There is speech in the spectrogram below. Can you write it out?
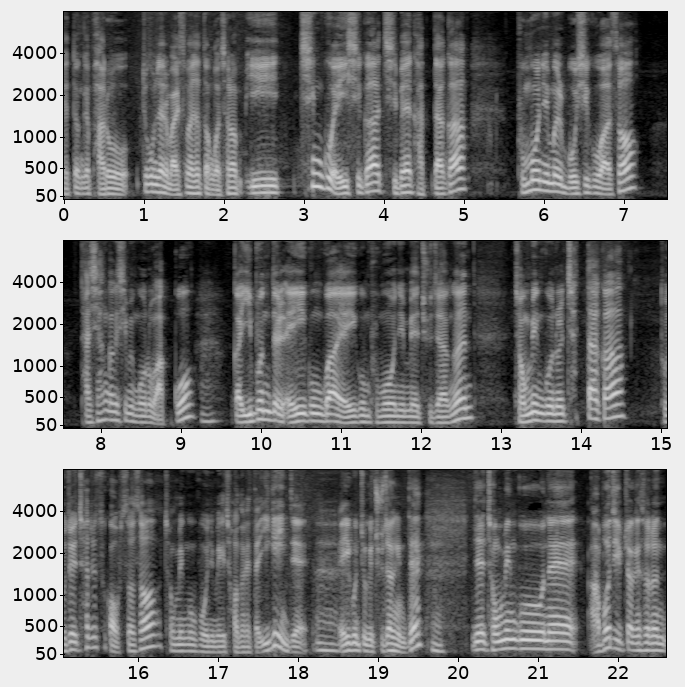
했던 게 바로 조금 전에 말씀하셨던 것처럼 이 친구 A 씨가 집에 갔다가 부모님을 모시고 와서 다시 한강 시민공으로 왔고, 그러니까 이분들 A 군과 A 군 부모님의 주장은 정민군을 찾다가 도저히 찾을 수가 없어서 정민군 부모님에게 전화를 했다. 이게 이제 네. A 군 쪽의 주장인데 이제 정민군의 아버지 입장에서는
